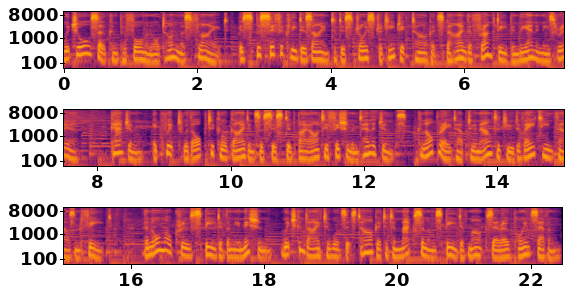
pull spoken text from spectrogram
which also can perform an autonomous flight, is specifically designed to destroy strategic targets behind the front deep in the enemy's rear. Kagem, equipped with optical guidance assisted by artificial intelligence, can operate up to an altitude of 18,000 feet. The normal cruise speed of the munition, which can dive towards its target at a maximum speed of Mach 0.7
